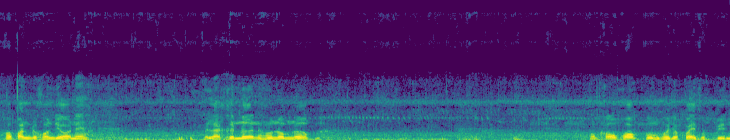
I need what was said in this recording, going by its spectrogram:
เขาปั้นเป็นคนเดียวเนี่ย เวลาขึ้นเนินเขานมเนิบของเขาพอกกลมเขาจะไปสปิน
